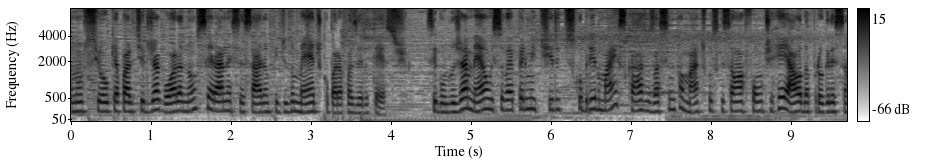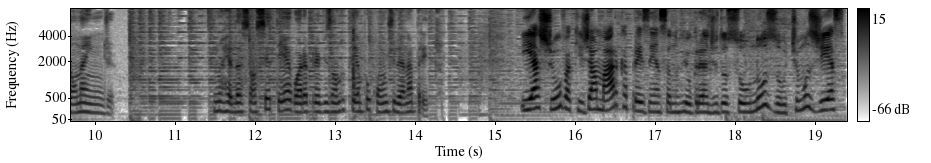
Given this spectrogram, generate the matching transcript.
anunciou que a partir de agora não será necessário um pedido médico para fazer o teste. Segundo Jamel, isso vai permitir descobrir mais casos assintomáticos que são a fonte real da progressão na Índia. No Redação CT, agora a previsão do tempo com Juliana Preto. E a chuva, que já marca presença no Rio Grande do Sul nos últimos dias,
